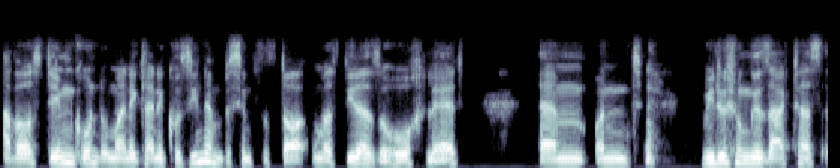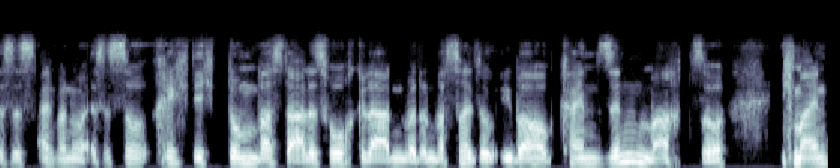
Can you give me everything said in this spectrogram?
Aber aus dem Grund, um meine kleine Cousine ein bisschen zu stalken, was die da so hochlädt. Ähm, und wie du schon gesagt hast, es ist einfach nur, es ist so richtig dumm, was da alles hochgeladen wird und was halt so überhaupt keinen Sinn macht. So, ich meine,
